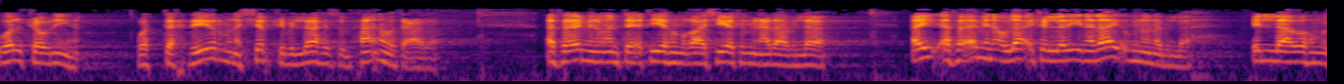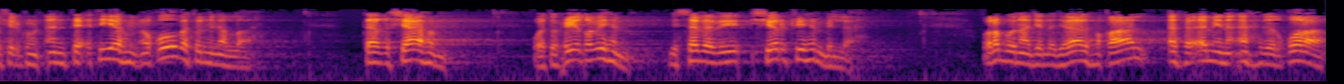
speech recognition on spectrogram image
والكونية والتحذير من الشرك بالله سبحانه وتعالى. أفأمنوا أن تأتيهم غاشية من عذاب الله؟ أي أفأمن أولئك الذين لا يؤمنون بالله إلا وهم مشركون أن تأتيهم عقوبة من الله تغشاهم وتحيط بهم بسبب شركهم بالله؟ وربنا جل جلاله قال أفأمن أهل القرى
